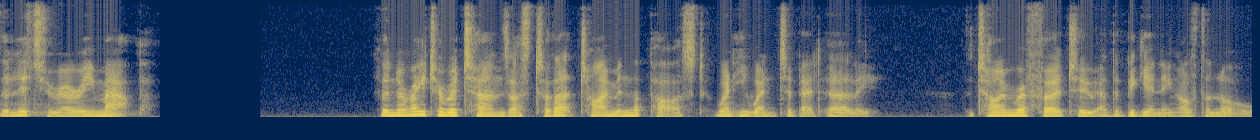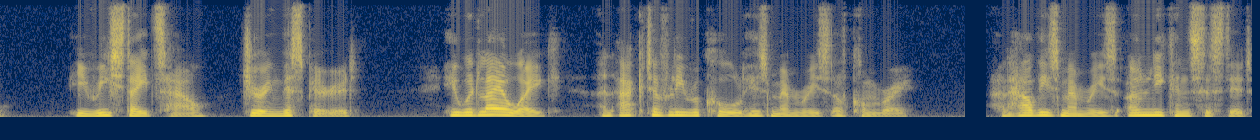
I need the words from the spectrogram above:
The Literary Map The narrator returns us to that time in the past when he went to bed early, the time referred to at the beginning of the novel. He restates how, during this period, he would lay awake and actively recall his memories of Combray and how these memories only consisted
